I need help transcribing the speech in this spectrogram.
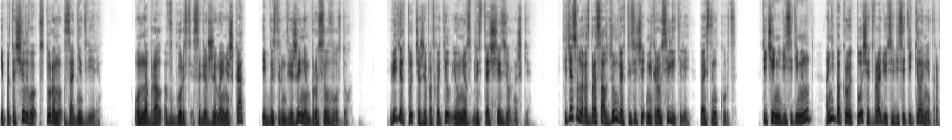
и потащил его в сторону задней двери. Он набрал в горсть содержимое мешка и быстрым движением бросил в воздух. Ветер тотчас же подхватил и унес блестящие зернышки. «Сейчас он разбросал в джунглях тысячи микроусилителей», — пояснил Курц. «В течение 10 минут они покроют площадь в радиусе 10 километров.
